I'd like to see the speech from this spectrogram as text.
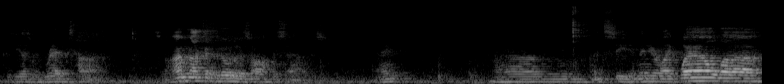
because he has a red tie. So I'm not going to go to his office hours, right? Um, let's see. And then you're like, well, uh,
